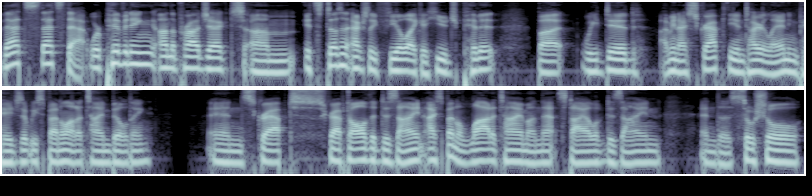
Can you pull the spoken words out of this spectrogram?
that's that's that. We're pivoting on the project. Um, it doesn't actually feel like a huge pivot, but we did. I mean, I scrapped the entire landing page that we spent a lot of time building, and scrapped scrapped all the design. I spent a lot of time on that style of design and the social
